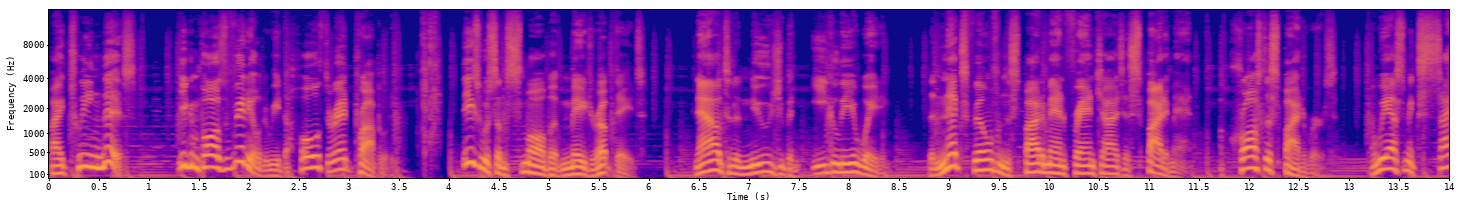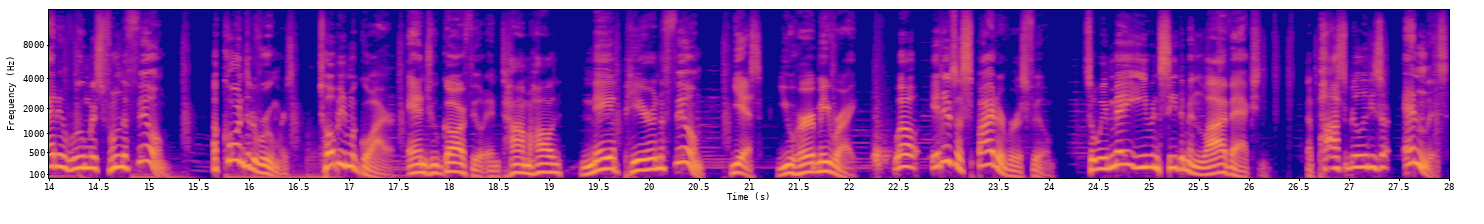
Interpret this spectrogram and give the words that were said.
by tweeting this. You can pause the video to read the whole thread properly. These were some small but major updates. Now to the news you've been eagerly awaiting. The next film from the Spider-Man franchise is Spider-Man Across the Spider-Verse, and we have some exciting rumors from the film. According to the rumors, Tobey Maguire, Andrew Garfield, and Tom Holland may appear in the film. Yes, you heard me right. Well, it is a Spider-Verse film, so we may even see them in live action. The possibilities are endless.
